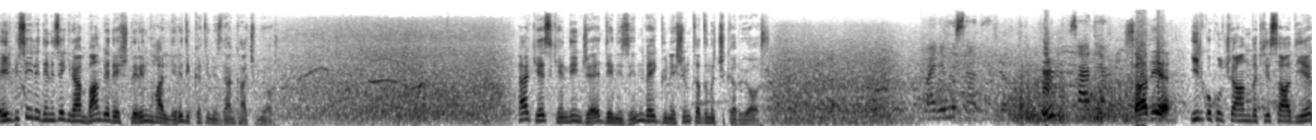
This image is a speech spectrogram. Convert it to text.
Elbiseyle denize giren Bangladeşlilerin halleri dikkatimizden kaçmıyor. Herkes kendince denizin ve güneşin tadını çıkarıyor. My name is Sadia. Sadia. Sadiye. İlkokul çağındaki Sadiye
